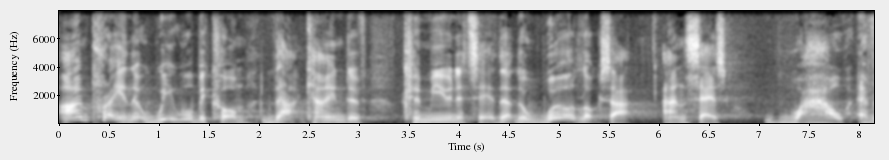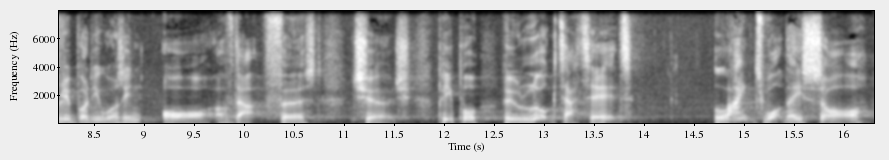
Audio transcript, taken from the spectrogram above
I'm praying that we will become that kind of community that the world looks at and says, Wow, everybody was in awe of that first church. People who looked at it liked what they saw,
